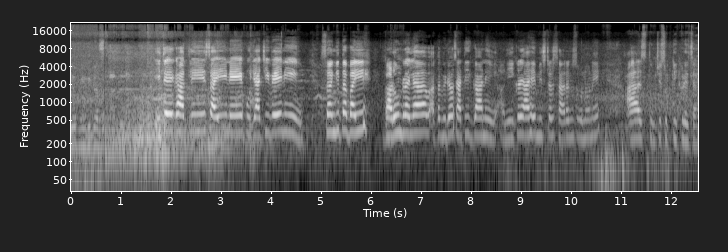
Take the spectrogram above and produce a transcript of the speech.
जब मेरी कर रही इथे घातली साईने पूजाची वेणी। संगीताबाई काढून राहिल्या आता व्हिडिओसाठी गाणे. आणि इकडे आहे मिस्टर सारंग सोनोने. आज तुमची सुट्टी इकडेच आहे.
